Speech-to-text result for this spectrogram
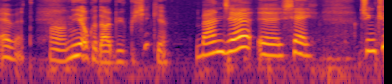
Evet. Ha, niye o kadar büyük bir şey ki? Bence e, şey çünkü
